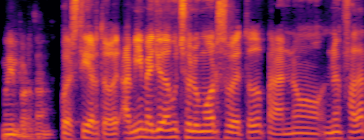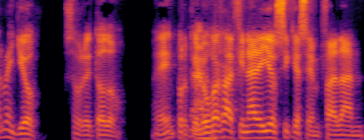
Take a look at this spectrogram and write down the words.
Muy importante. Pues cierto, a mí me ayuda mucho el humor, sobre todo para no, no enfadarme yo, sobre todo. ¿Eh? Porque Claro. luego al final ellos sí que se enfadan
